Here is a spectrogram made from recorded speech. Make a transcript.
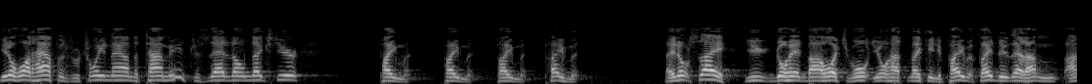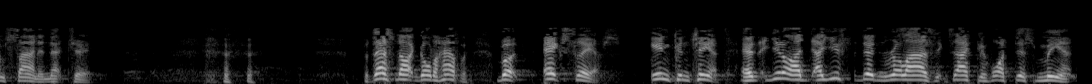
You know what happens between now and the time interest is added on next year? Payment, payment, payment, payment. They don't say you go ahead and buy what you want. You don't have to make any payment. If they do that, I'm I'm signing that check. but that's not going to happen. But excess, incontent, and you know I, I used to didn't realize exactly what this meant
